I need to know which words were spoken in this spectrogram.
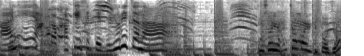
아니, 아까 밖에 있을 때 무율했잖아. 그 사이에 한 장만 이렇게 떠져?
